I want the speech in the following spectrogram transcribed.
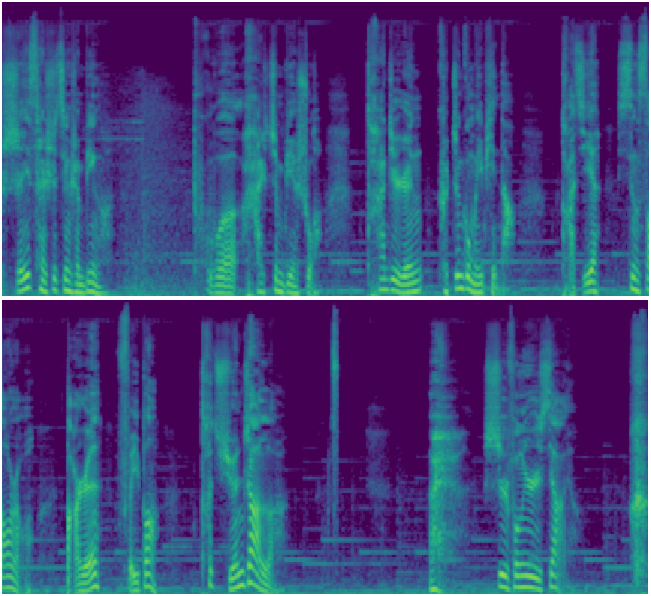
谁才是精神病啊？不过还真别说，他这人可真够没品的，打劫、性骚扰、打人、诽谤，他全占了。哎，世风日下呀！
